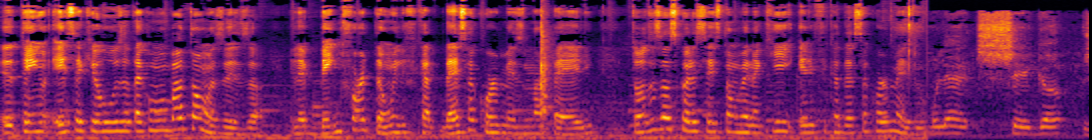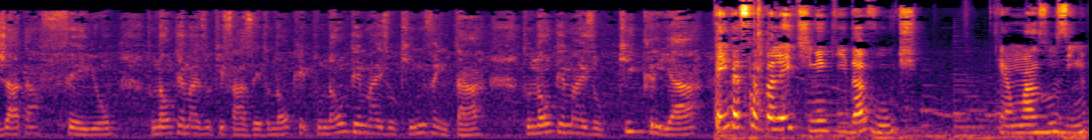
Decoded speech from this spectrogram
Eu tenho... Esse aqui eu uso até como batom, às vezes, ó. Ele é bem fortão, ele fica dessa cor mesmo na pele. Todas as cores que vocês estão vendo aqui, ele fica dessa cor mesmo. Mulher, chega, já tá feio. Tu não tem mais o que fazer, tu não, tu não tem mais o que inventar, tu não tem mais o que criar. Tem essa paletinha aqui da Vult, que é um azulzinho.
